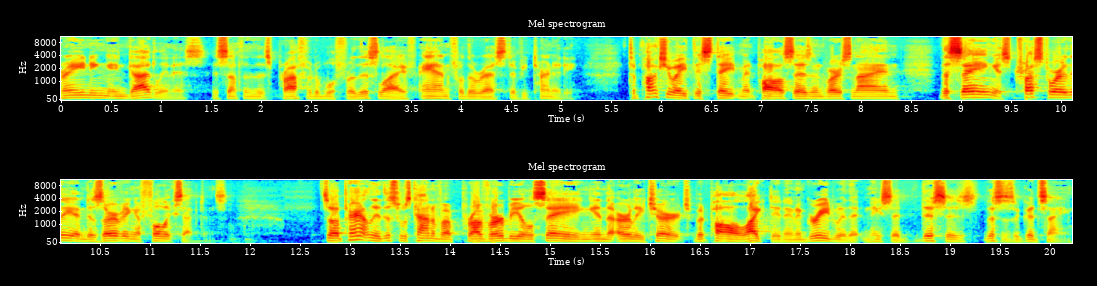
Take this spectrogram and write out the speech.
training in godliness is something that's profitable for this life and for the rest of eternity. To punctuate this statement, Paul says in verse 9, the saying is trustworthy and deserving of full acceptance. So apparently, this was kind of a proverbial saying in the early church, but Paul liked it and agreed with it, and he said, This is, this is a good saying.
